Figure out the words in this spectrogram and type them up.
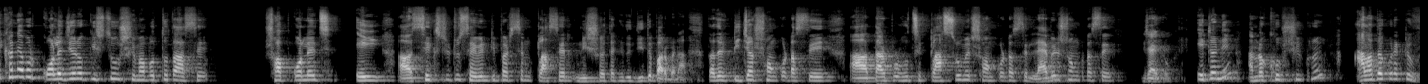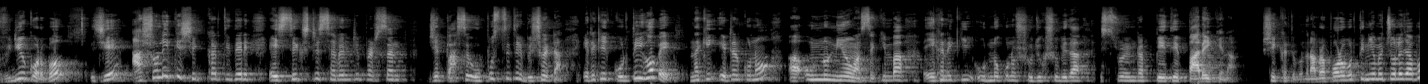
এখানে আবার কলেজেরও কিছু সীমাবদ্ধতা আছে। সব কলেজ এই সিক্সটি টু সেভেন্টি পার্সেন্ট ক্লাসের নিশ্চয়তা কিন্তু দিতে পারবে না। তাদের টিচার সংকট আছে তারপর হচ্ছে ক্লাসরুমের সংকট আছে ল্যাবের সংকট আছে। যাই হোক, এটা নিয়ে আমরা খুব শীঘ্রই আলাদা করে একটা ভিডিও করব যে আসলে কি শিক্ষার্থীদের এই সিক্সটি সেভেন্টি পার্সেন্ট যে ক্লাসে উপস্থিতির বিষয়টা, এটা কি করতেই হবে? নাকি এটার কোনো অন্য নিয়ম আছে? কিংবা এখানে কি অন্য কোনো সুযোগ সুবিধা স্টুডেন্টরা পেতে পারে কিনা? শিক্ষার্থী বন্ধুরা, আমরা পরবর্তী নিয়মে চলে যাব।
